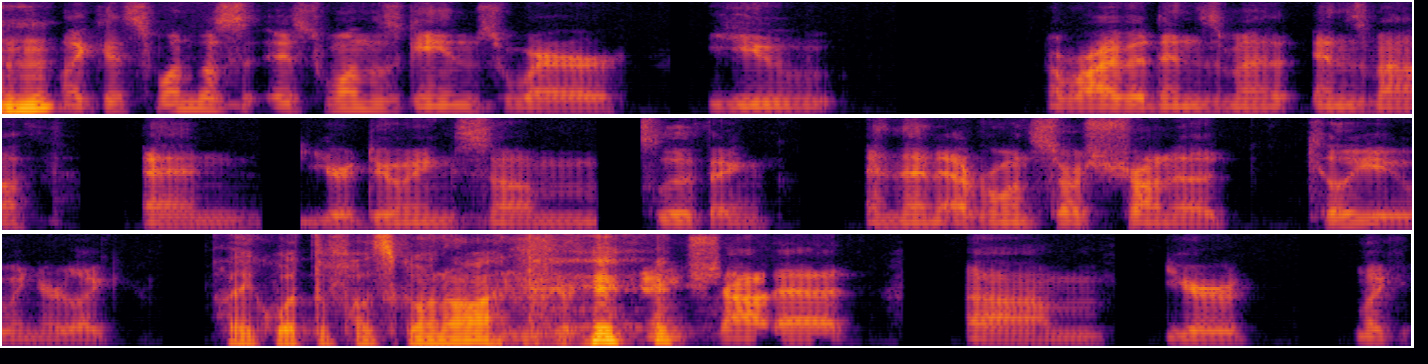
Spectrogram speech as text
Mhm. like it's one of those it's one of those games where you arrive at Innsmouth, Innsmouth and you're doing some sleuthing and then everyone starts trying to kill you and you're like like what the fuck's going on? you're getting shot at um you're like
